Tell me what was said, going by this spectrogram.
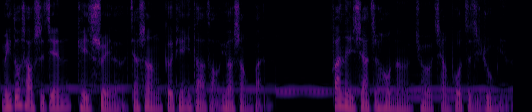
没多少时间可以睡了，加上隔天一大早又要上班，翻了一下之后呢，就强迫自己入眠了。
